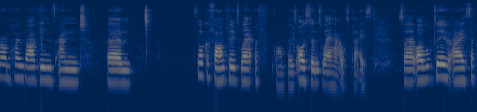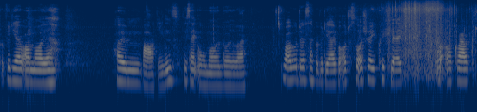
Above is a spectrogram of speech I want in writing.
From Home Bargains and um, it's like a Farmfoods where uh, Farmfoods Iceland's warehouse place. So I will do a separate video on my uh, home bargains. This ain't all mine by the way. But I will do a separate video but I just thought I'd show you quickly what I grabbed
